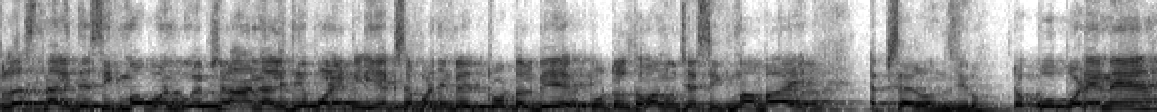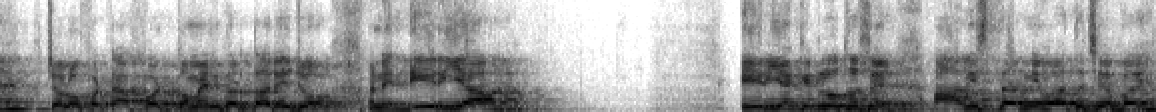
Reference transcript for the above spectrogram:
પ્લસ ના લીધે સિગ્મા અપોન 2 એપ્સિલોન આના લીધે પણ એટલી x સપોર્ટ બે ટોટલ બે ટોટલ થવાનું છે સિગ્મા બાય એપ્સિલોન 0 ટપ્પો પડે ને? ચલો ફટાફટ કમેન્ટ કરતા રહેજો. અને એરિયા એરિયા કેટલો થશે? આ વિસ્તારની વાત છે ભાઈ.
